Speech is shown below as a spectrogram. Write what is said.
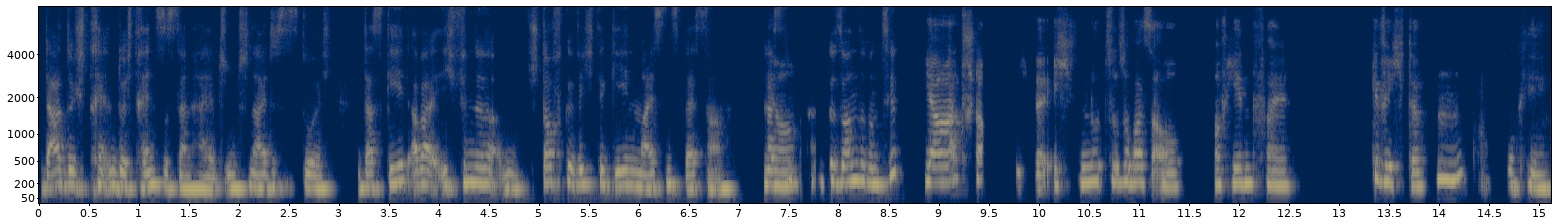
da durchtrennst du es dann halt und schneidest es durch. Das geht, aber ich finde, Stoffgewichte gehen meistens besser. Hast ja. du einen besonderen Tipp? Ja, Stoffgewichte. Ich nutze sowas auch, auf jeden Fall. Gewichte. Mhm. Okay.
